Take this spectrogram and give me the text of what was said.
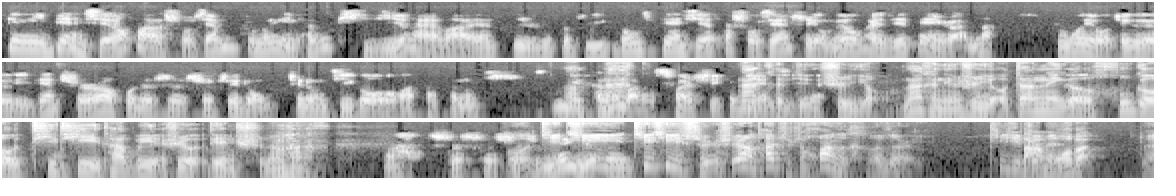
定义便携的话，首先不能以它的体积来吧。要如果是一个东西便携，它首先是有没有外接电源呢？如果有这个锂电池啊，或者是是这种这种机构的话，它可能你才能把它算是一个便携。那肯定是有，那肯定是有。但那个 Hugo TT 它不也是有电池的吗？啊，是是是我是，T 那 T 个 T T 实实际上它只是换个壳子而已，T T 打模板，对，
